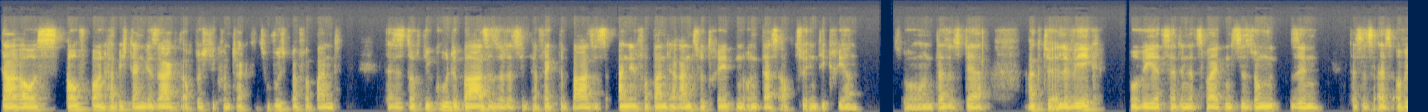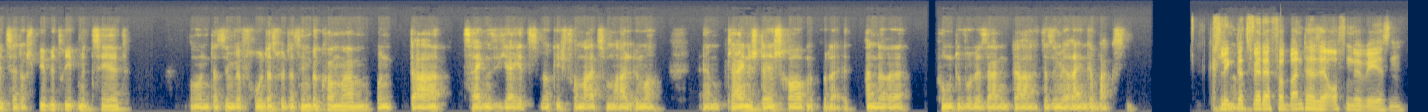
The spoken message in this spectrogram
daraus aufbauend habe ich dann gesagt, auch durch die Kontakte zum Fußballverband, das ist doch die gute Basis oder das ist die perfekte Basis, an den Verband heranzutreten und das auch zu integrieren. So, und das ist der aktuelle Weg wo wir jetzt halt in der zweiten Saison sind, dass es als offizieller Spielbetrieb mitzählt. Und da sind wir froh, dass wir das hinbekommen haben. Und da zeigen sich ja jetzt wirklich von Mal zu Mal immer ähm, kleine Stellschrauben oder andere Punkte, wo wir sagen, da, da sind wir reingewachsen. Klingt, ja. als wäre der Verband da sehr offen gewesen.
